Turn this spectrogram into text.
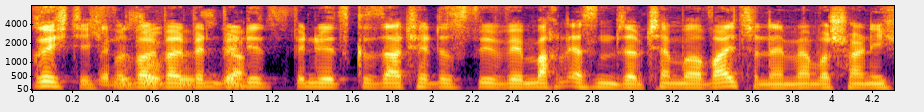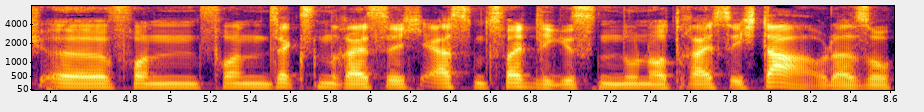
Richtig, weil, so weil, weil wenn, ja. wenn, jetzt, wenn du jetzt gesagt hättest, wir, wir machen erst im September weiter, dann wären wahrscheinlich äh, von, von 36 Erst- und Zweitligisten nur noch 30 da oder so.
